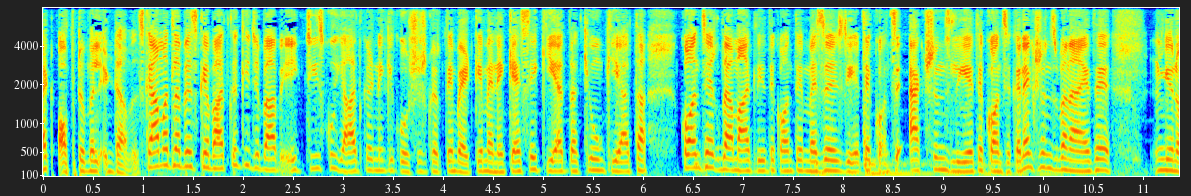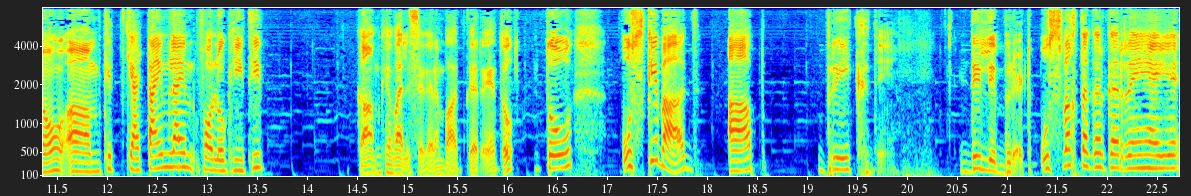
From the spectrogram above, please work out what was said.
at optimal intervals क्या मतलब इसके बाद का कि जब आप एक चीज़ को याद करने की कोशिश करते हैं, बैठ के मैंने कैसे किया था, क्यों किया था, कौन से इकदाम लिए थे, कौन से मेजर्स लिए थे, कौन से एक्शन लिए थे, कौन से कनेक्शन बनाए थे यू नो um, क्या टाइम लाइन फॉलो की थी? काम के हवाले से अगर हम बात कर रहे हैं तो तो उसके बाद आप ब्रेक दें। डिलिबरेट उस वक्त अगर कर रहे हैं ये,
